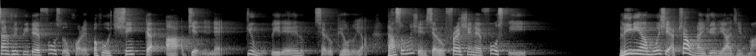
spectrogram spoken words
centripetal force လို့ခေါ်တဲ့ဗဟိုချင်းကပ်အားအဖြစ်အနေနဲ့ပြုမှုပေးတယ်လို့ဆရာတို့ပြောလို့ရဒါဆိုလို့ရှိရင်ဆရာတို့ fractional force ဒီ linear motion အဖြောက်နိုင်ရွေ့လျားခြင်းမှာ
